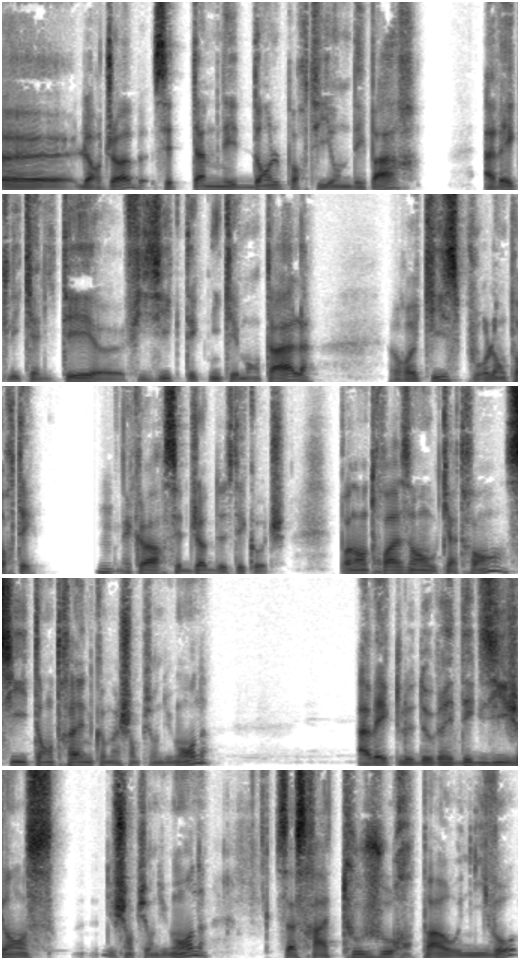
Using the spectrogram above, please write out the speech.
euh, leur job, c'est de t'amener dans le portillon de départ avec les qualités euh, physiques, techniques et mentales requises pour l'emporter. Mm. D'accord? C'est le job de tes coachs. Pendant trois ans ou quatre ans, s'ils t'entraînent comme un champion du monde, avec le degré d'exigence du champion du monde, ça sera toujours pas au niveau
